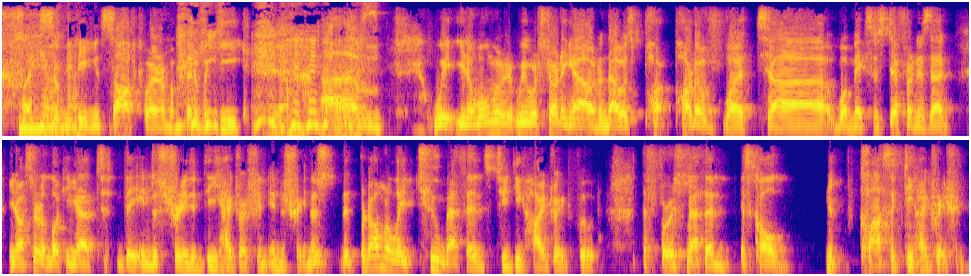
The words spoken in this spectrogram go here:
like so me being in software, I'm a bit of a geek. um, we, you know, when we were, we were starting out, and that was part part of what uh, what makes us different is that you know I started looking at the industry, the dehydration industry, and there's predominantly two methods to dehydrate food. The first method is called classic dehydration.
